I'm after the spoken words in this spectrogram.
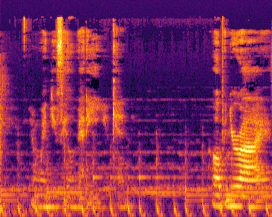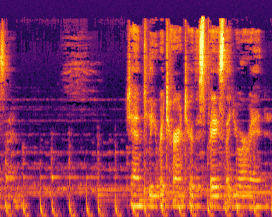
And when you feel ready, you can open your eyes gently return to the space that you are in.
